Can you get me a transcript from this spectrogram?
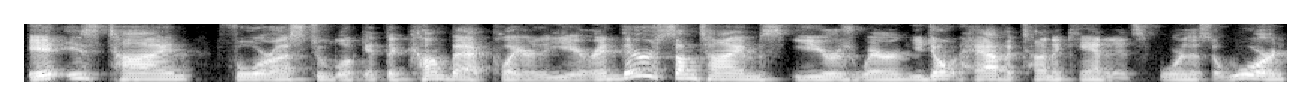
It is time for us to look at the Comeback Player of the Year. And there are sometimes years where you don't have a ton of candidates for this award.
